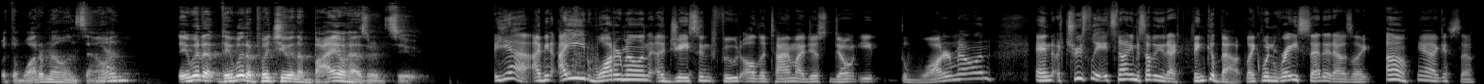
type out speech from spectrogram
with the watermelon salad. They would have they would have put you in a biohazard suit. Yeah, I mean, I eat watermelon adjacent food all the time. I just don't eat the watermelon. And truthfully, it's not even something that I think about. Like when Ray said it, I was like, oh, yeah, I guess so.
